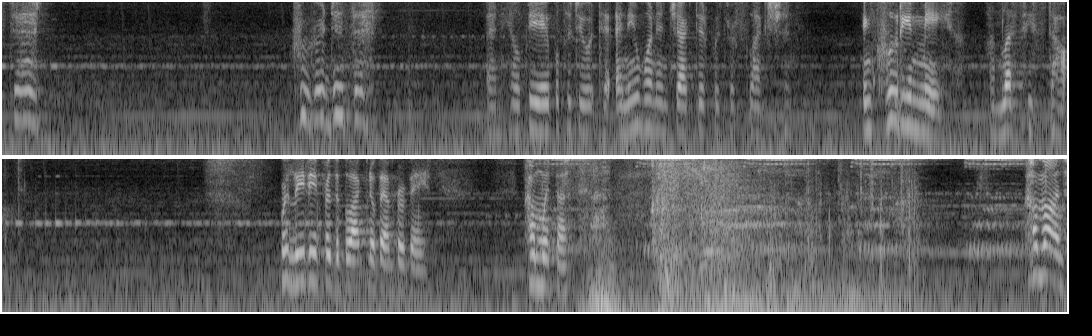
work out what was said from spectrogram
He's dead. Kruger did this. And he'll be able to do it to anyone injected with reflection, including me, unless he's stopped. We're leaving for the Black November base. Come with us. Come on.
